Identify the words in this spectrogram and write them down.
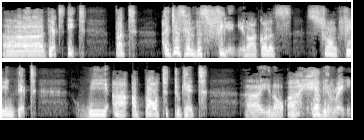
Uh, that's it. But I just have this feeling, you know, I got a s- strong feeling that we are about to get, uh, you know, a heavy rain,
